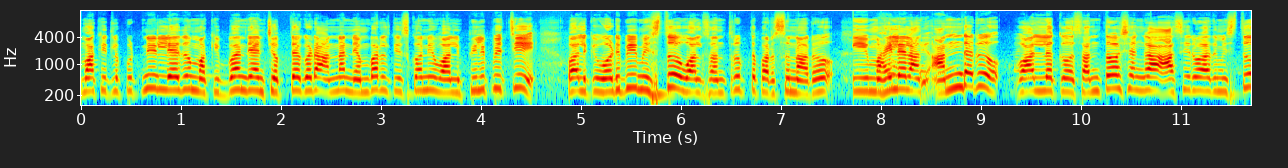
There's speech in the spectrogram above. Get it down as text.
మాకు ఇట్లా పుట్టినీళ్ళు లేదు మాకు ఇబ్బంది అని చెప్తే కూడా అన్న నెంబర్లు తీసుకొని వాళ్ళని పిలిపించి వాళ్ళకి ఒడిబీమిస్తూ వాళ్ళు సంతృప్తి పరుస్తున్నారు ఈ మహిళలు అందరూ వాళ్ళకు సంతోషంగా ఆశీర్వాదం ఇస్తూ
